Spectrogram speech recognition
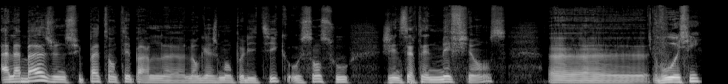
À la base, je ne suis pas tenté par l'engagement politique au sens où j'ai une certaine méfiance. Euh, Vous aussi?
